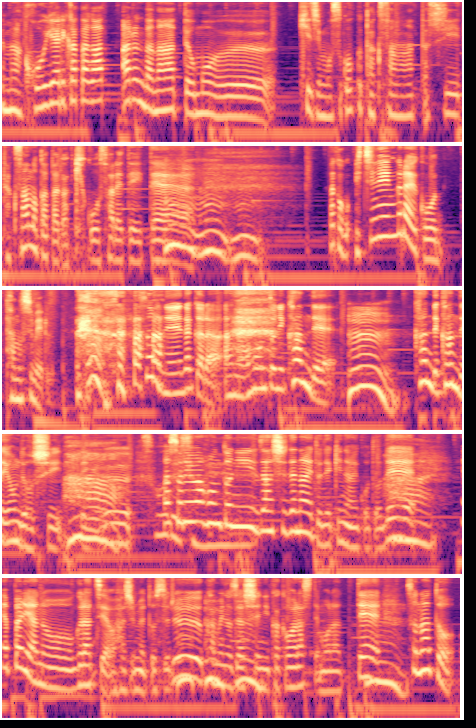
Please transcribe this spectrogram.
でもなんかこういうやり方があるんだなって思う記事もすごくたくさんあったしたくさんの方が寄稿されていて、うんうんうん。なんかこう1年ぐらいこう楽しめる。そうね、だからあの本当に噛んでうん、噛んで噛んで読んでほしいっていう。はいまあ、それは本当に雑誌でないとできないことで、はい。やっぱりあのグラッツィアをはじめとすうんうんうん。る紙の雑誌に関わらせてもらって、うんその後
